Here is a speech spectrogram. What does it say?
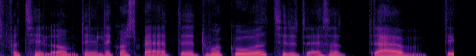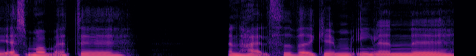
fortælle om det. Eller det kan også være, at øh, du har gået til det. Altså, der er, det er som om, at øh, man har altid været igennem en eller anden øh,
